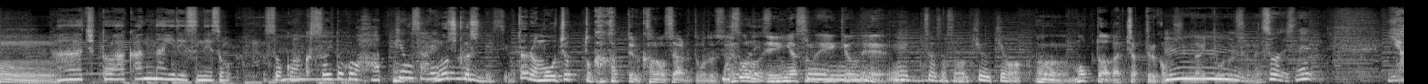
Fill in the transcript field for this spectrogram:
うんうん。ああちょっと分かんないですね。そそこはそういうところ発表されてないんもしかですよしたらもうちょっとかかってる可能性あるってことですよね、このまあそうですね。円安の影響で、急にえそうそうそう急遽。うん、もっと上がっちゃってるかもしれないってことですよね。そうですねいや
